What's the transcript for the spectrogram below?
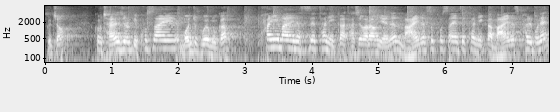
그쵸? 그럼 자연스럽게 코사인 먼저 구해볼까? 파이 마이너스 세타니까 다시 말하면 얘는 마이너스 코사인 세타니까 마이너스 8분의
